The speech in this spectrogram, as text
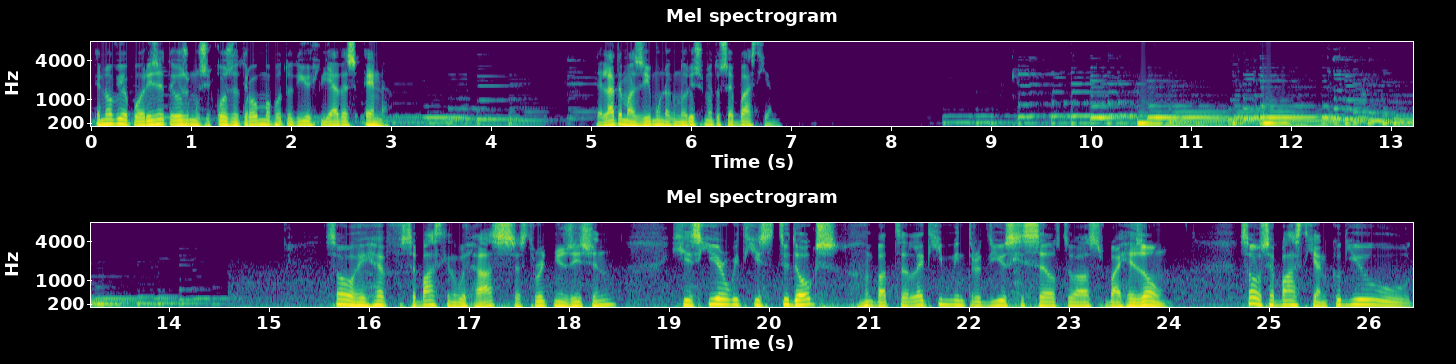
ενώ βιοπορίζεται ως μουσικός δρόμο από το 2001. Ελάτε μαζί μου να γνωρίσουμε τον Σεμπάστιαν. So we have Sebastian with us, a street musician. He's here with his two dogs, but uh, let him introduce himself to us by his own. So, Sebastian, could you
